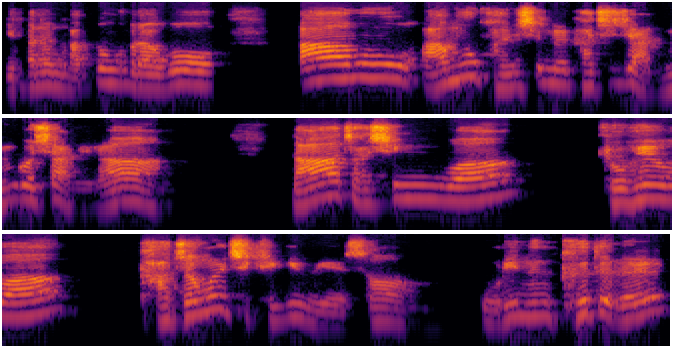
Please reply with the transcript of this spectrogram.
이단은 나쁜 거라고 아무 아무 관심을 가지지 않는 것이 아니라 나 자신과 교회와 가정을 지키기 위해서 우리는 그들을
